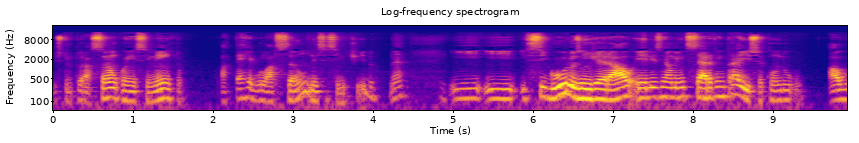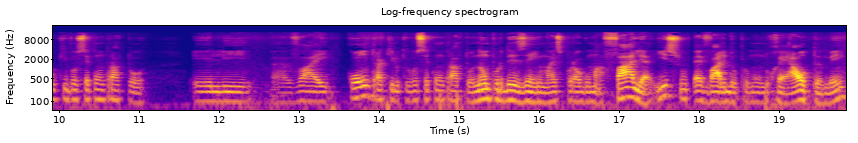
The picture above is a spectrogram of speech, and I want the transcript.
estruturação, conhecimento, até regulação nesse sentido, né? E, e, e seguros em geral eles realmente servem para isso. É quando algo que você contratou ele uh, vai contra aquilo que você contratou, não por desenho, mas por alguma falha, isso é válido para o mundo real também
